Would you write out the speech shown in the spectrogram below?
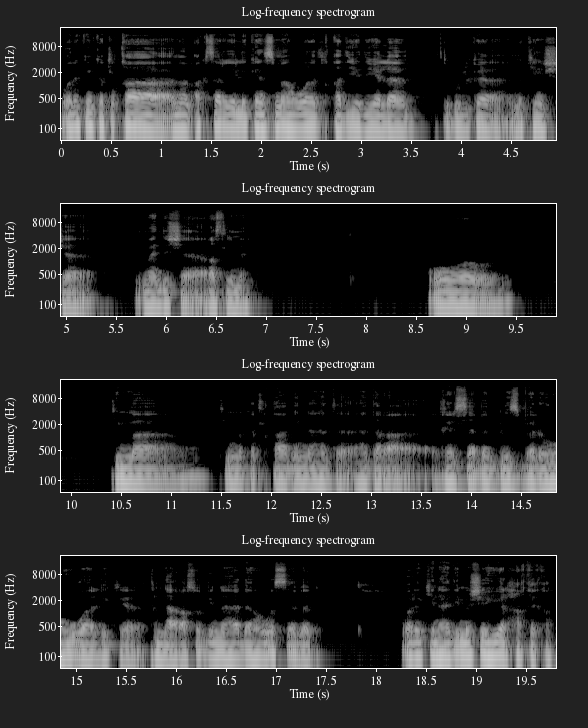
ولكن كتلقى أنا الأكثرية اللي كنسمع هو القضية ديال يقول لك ما كاينش ما عنديش راس المال. و كما كما كتلقى بأن هذا هذا راه غير سبب بالنسبة له هو اللي قنع راسو بأن هذا هو السبب. ولكن هذه ماشي هي الحقيقة.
